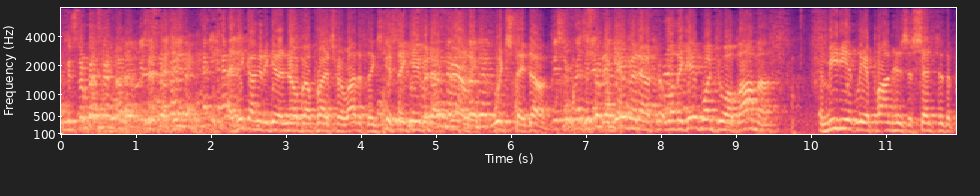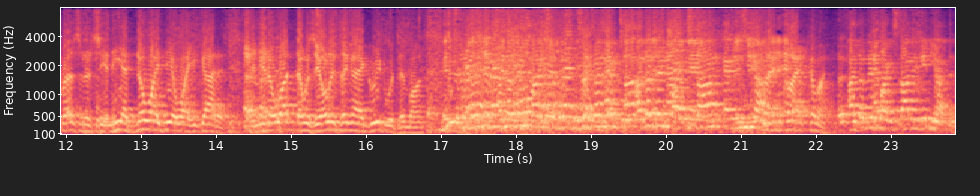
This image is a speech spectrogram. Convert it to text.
of that? Mr. President, Mr. President, I think I'm going to get a Nobel Prize for a lot of things if they gave it out fairly, which they don't. Mr. President. They gave it out, well, they gave one to Obama immediately upon his ascent to the presidency, and he had no idea why he got it. And you know what? That was the only thing I agreed with him on. Other than Pakistan and India, Go ahead, go ahead, come on. other than Pakistan and India, the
